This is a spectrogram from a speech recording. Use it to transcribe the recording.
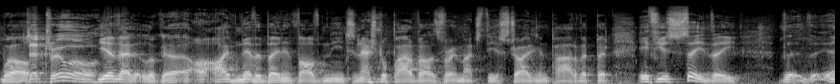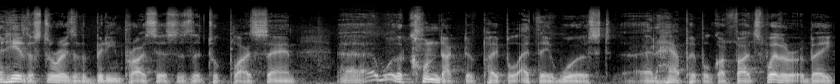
well, is that true? Or? Yeah, that look, uh, I've never been involved in the international part of it. I was very much the Australian part of it. But if you see the, the, the and hear the stories of the bidding processes that took place, Sam, uh, the conduct of people at their worst, uh, and how people got votes, whether it be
